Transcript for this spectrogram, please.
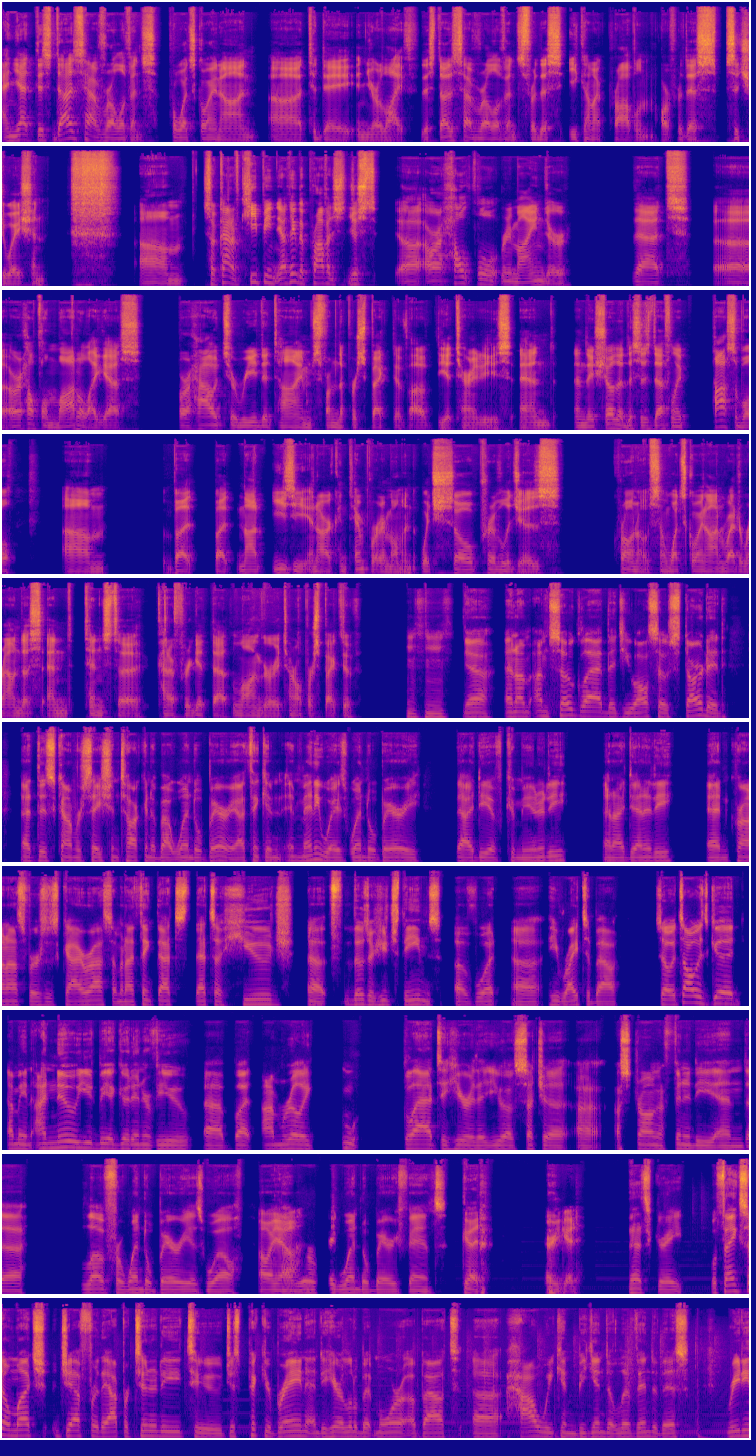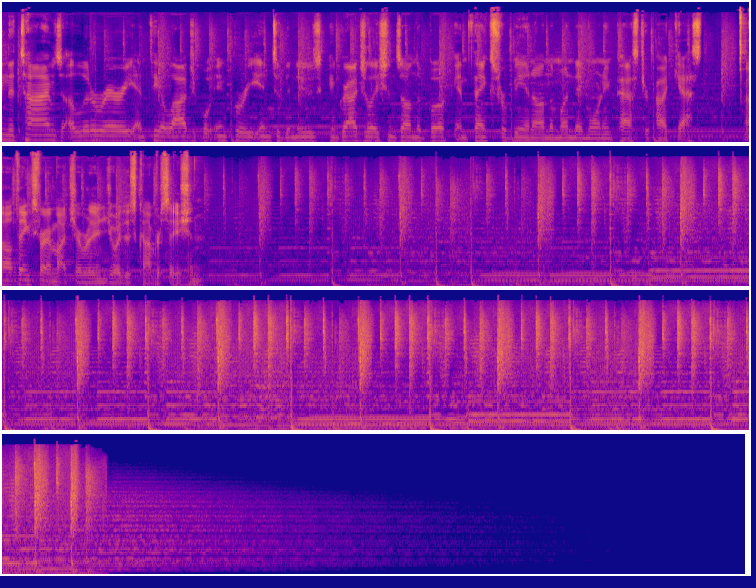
And yet, this does have relevance for what's going on uh, today in your life. This does have relevance for this economic problem or for this situation. Um, so, kind of keeping, I think the prophets just uh, are a helpful reminder that, uh, or a helpful model, I guess, for how to read the times from the perspective of the eternities, and and they show that this is definitely possible, um, but but not easy in our contemporary moment, which so privileges chronos and what's going on right around us and tends to kind of forget that longer eternal perspective. Mm-hmm. Yeah. And I'm, I'm so glad that you also started at this conversation talking about Wendell Berry. I think in, in many ways, Wendell Berry, the idea of community and identity and Chronos versus Kairos. I mean, I think that's that's a huge. Uh, those are huge themes of what uh, he writes about. So it's always good. I mean, I knew you'd be a good interview, uh, but I'm really glad to hear that you have such a a, a strong affinity and uh, love for Wendell Berry as well. Oh yeah, uh, we're big Wendell Berry fans. Good, very good. That's great. Well, thanks so much, Jeff, for the opportunity to just pick your brain and to hear a little bit more about uh, how we can begin to live into this. Reading the Times, a literary and theological inquiry into the news. Congratulations on the book, and thanks for being on the Monday Morning Pastor podcast. Oh, thanks very much. I really enjoyed this conversation.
